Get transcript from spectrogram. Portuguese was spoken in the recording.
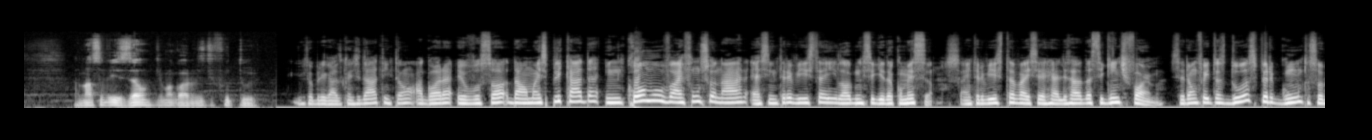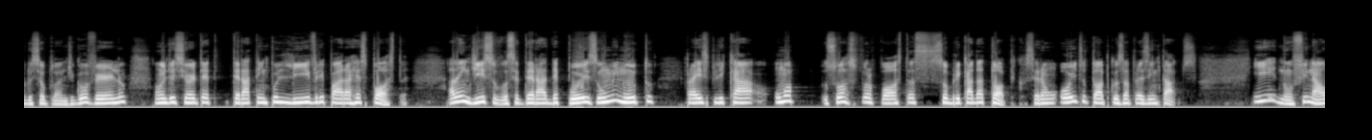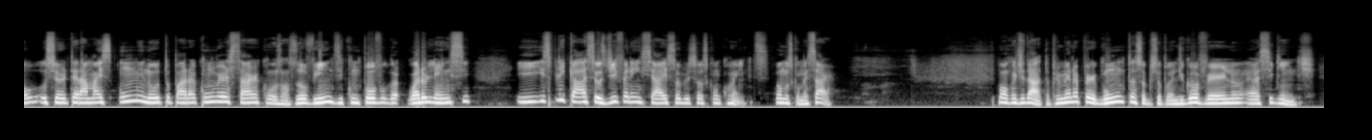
a nossa visão de uma Guarulhos de futuro. Muito obrigado, candidato. Então, agora eu vou só dar uma explicada em como vai funcionar essa entrevista e logo em seguida começamos. A entrevista vai ser realizada da seguinte forma: serão feitas duas perguntas sobre o seu plano de governo, onde o senhor terá tempo livre para a resposta. Além disso, você terá depois um minuto para explicar uma suas propostas sobre cada tópico. Serão oito tópicos apresentados. E, no final, o senhor terá mais um minuto para conversar com os nossos ouvintes e com o povo guarulhense e explicar seus diferenciais sobre seus concorrentes. Vamos começar? Bom, candidato, a primeira pergunta sobre seu plano de governo é a seguinte.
